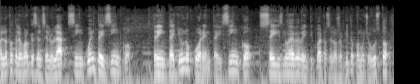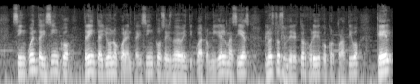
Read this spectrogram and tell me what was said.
el otro teléfono que es el celular, 55 31 45 69 24. Se los repito con mucho gusto. 55 31 45 69 24. Miguel Macías, nuestro subdirector jurídico corporativo, que él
